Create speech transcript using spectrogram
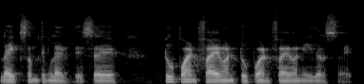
like something like this, a 2.5 and 2.5 on either side,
